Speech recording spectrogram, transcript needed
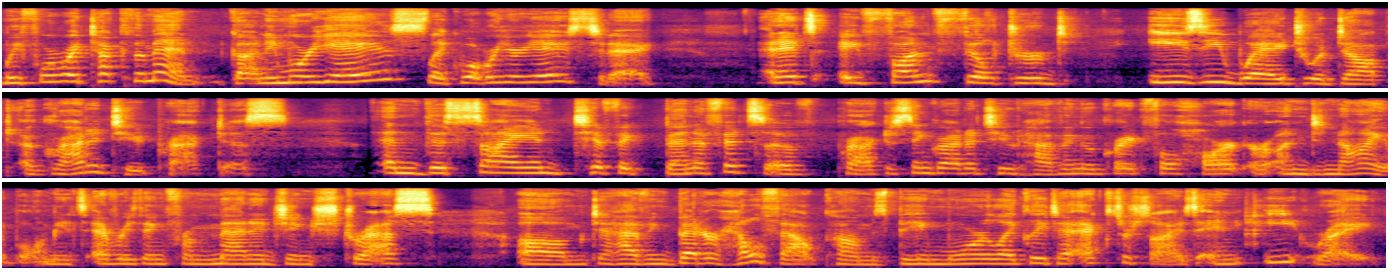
Before I tuck them in, got any more yays? Like, what were your yays today? And it's a fun, filtered, easy way to adopt a gratitude practice. And the scientific benefits of practicing gratitude, having a grateful heart, are undeniable. I mean, it's everything from managing stress um, to having better health outcomes, being more likely to exercise and eat right.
